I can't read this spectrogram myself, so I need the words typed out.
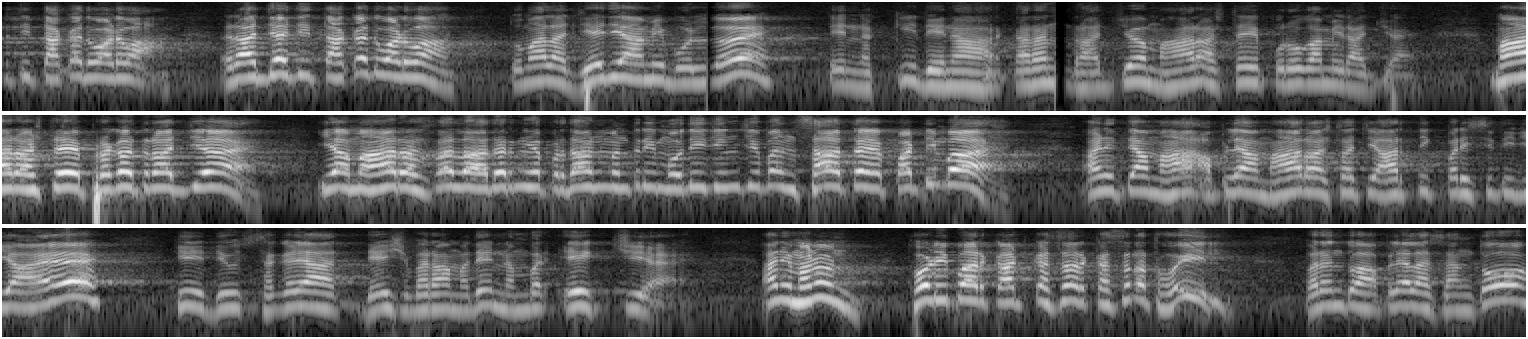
ती ताकद वाढवा राज्याची ताकद वाढवा. तुम्हाला जे जे आम्ही बोललोय ते नक्की देणार. कारण राज्य महाराष्ट्र हे पुरोगामी राज्य आहे. महाराष्ट्र हे प्रगत राज्य आहे. या महाराष्ट्राला आदरणीय प्रधानमंत्री मोदीजींची पण साथ आहे पाठिंबा आहे. आणि त्या महा आपल्या महाराष्ट्राची आर्थिक परिस्थिती जी आहे ही दिवस सगळ्या देशभरामध्ये नंबर एकची आहे. आणि म्हणून थोडीफार काटकसर कसरत होईल. परंतु आपल्याला सांगतो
